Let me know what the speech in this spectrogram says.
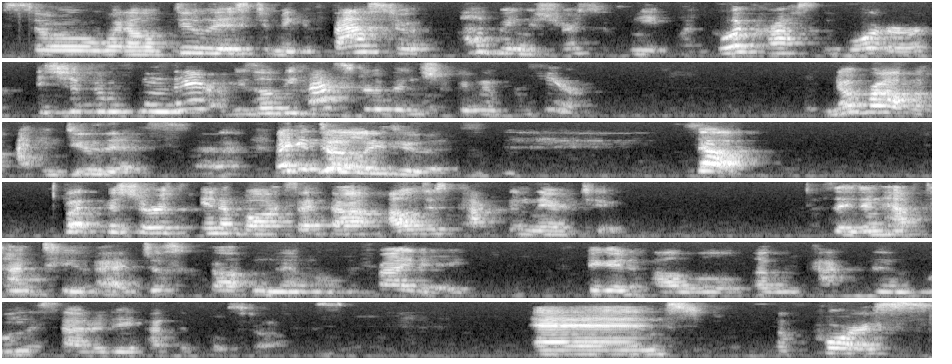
So what I'll do is to make it faster, I'll bring the shirts with me, like, go across the border and ship them from there because it'll be faster than shipping them from here. No problem, I can do this. I can totally do this. So, put the shirts in a box. I thought I'll just pack them there too. So I didn't have time to. I had just gotten them on Friday. Figured I will I will pack them on the Saturday at the post office. And of course,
